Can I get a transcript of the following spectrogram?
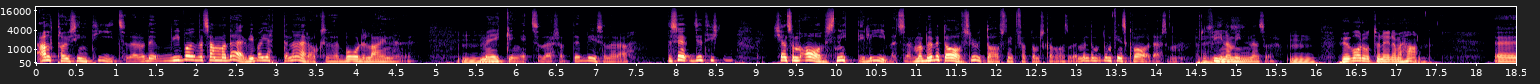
Allt tar ju sin tid sådär. Och det, vi var väl samma där. Vi var jättenära också. Så här borderline eh, Mm. making it sådär. Så att det blir sån där. Det, det känns som avsnitt i livet. Så här. Man behöver inte avsluta avsnitt för att de ska vara sådär. Men de, de finns kvar där som Precis. fina minnen. Sådär. Mm. Hur var det att turnera med han? Eh,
